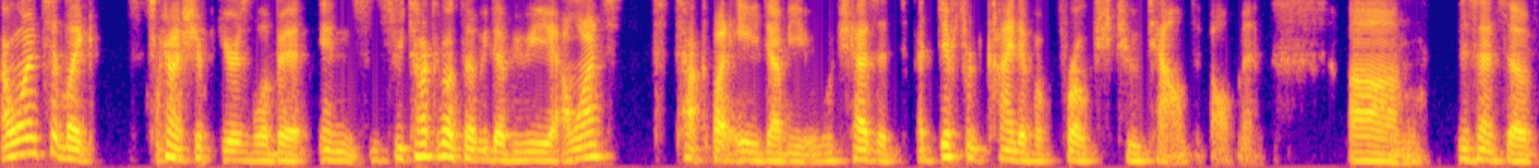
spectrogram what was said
I wanted to like to kind of shift gears a little bit. And since we talked about WWE, I wanted to talk about AEW, which has a, a different kind of approach to talent development. Um, mm. in the sense of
